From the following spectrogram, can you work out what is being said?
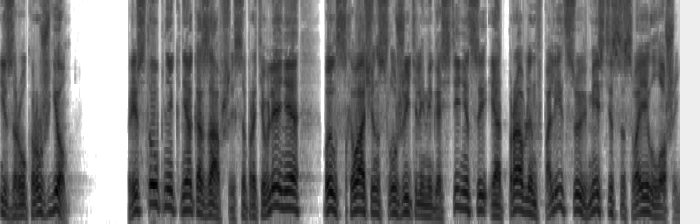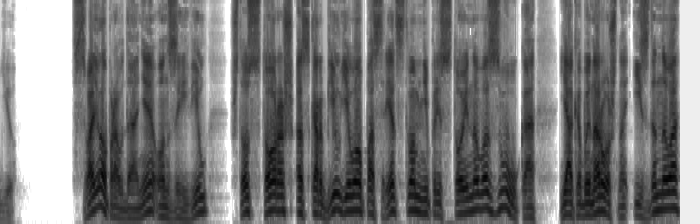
из рук ружьем. Преступник, не оказавший сопротивления, был схвачен служителями гостиницы и отправлен в полицию вместе со своей лошадью. В свое оправдание он заявил, что сторож оскорбил его посредством непристойного звука — якобы нарочно изданного,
